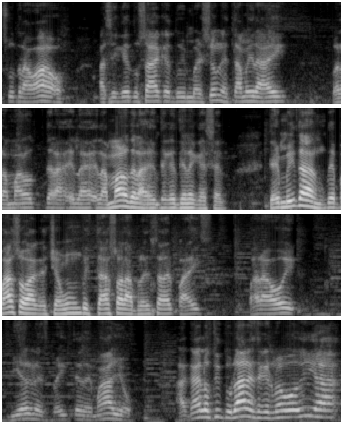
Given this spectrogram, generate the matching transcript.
su trabajo. Así que tú sabes que tu inversión está, mira ahí, con las manos de la, en, las manos de la gente que tiene que ser. Te invitan de paso a que echemos un vistazo a la prensa del país para hoy, viernes 20 de mayo. Acá en los titulares en el nuevo día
